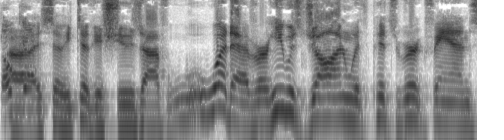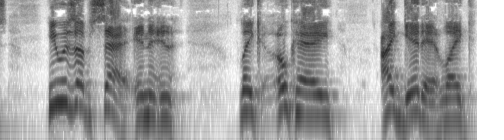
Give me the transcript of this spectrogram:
Okay. Uh, so he took his shoes off. W- whatever. He was jawing with Pittsburgh fans. He was upset, and and like okay, I get it. Like.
